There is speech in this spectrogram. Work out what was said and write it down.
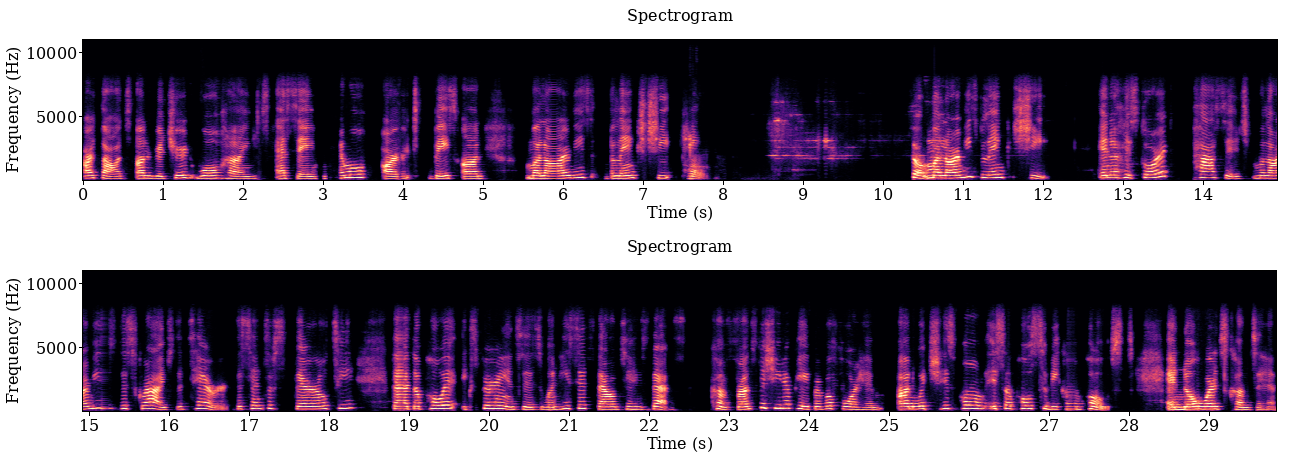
our thoughts on Richard Wollheim's essay, Minimal Art, based on Mallarmé's Blank Sheet poem. So Mallarmé's blank sheet. In a historic passage, Mallarmé describes the terror, the sense of sterility that the poet experiences when he sits down to his desk, confronts the sheet of paper before him on which his poem is supposed to be composed, and no words come to him.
